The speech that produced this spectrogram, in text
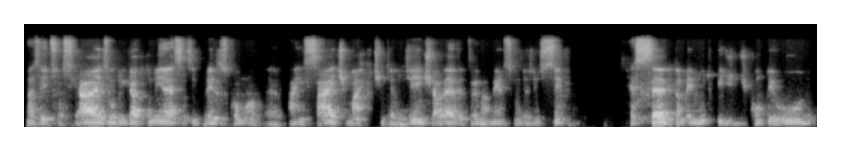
nas redes sociais. Obrigado também a essas empresas como eh, a Insight, Marketing Inteligente, a Level Treinamentos, onde a gente sempre recebe também muito pedido de conteúdo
